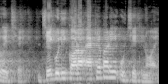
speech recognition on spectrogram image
রয়েছে যেগুলি করা একেবারেই উচিত নয়।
